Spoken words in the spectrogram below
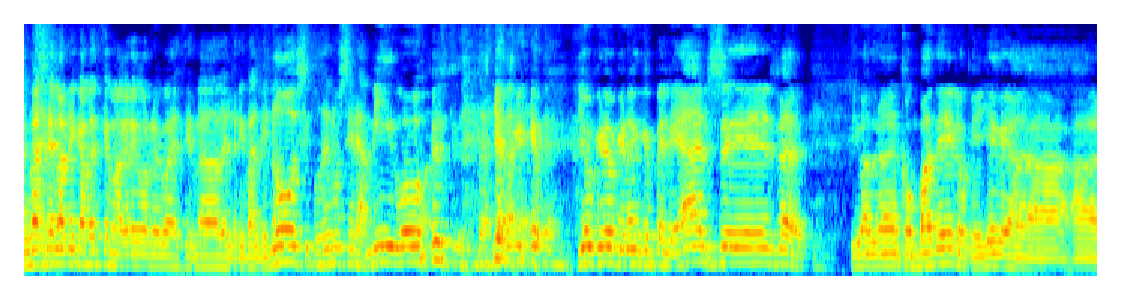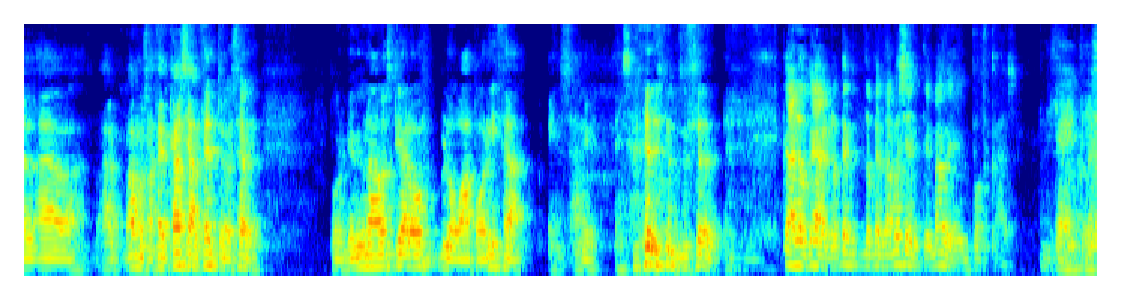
iba a ser la única vez que McGregor no iba a decir nada del rival de no, si podemos ser amigos. Yo creo, yo creo que no hay que pelearse. ¿sabes? Iba a durar el combate lo que llegue a, a- a- a- vamos, a acercarse al centro, ¿sabes? Porque de una hostia lo, lo vaporiza en sangre. Claro, claro, no, per- no perdamos el tema del podcast. Hablar de es-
